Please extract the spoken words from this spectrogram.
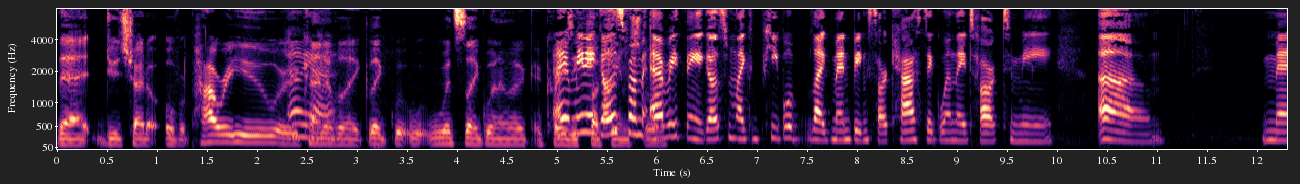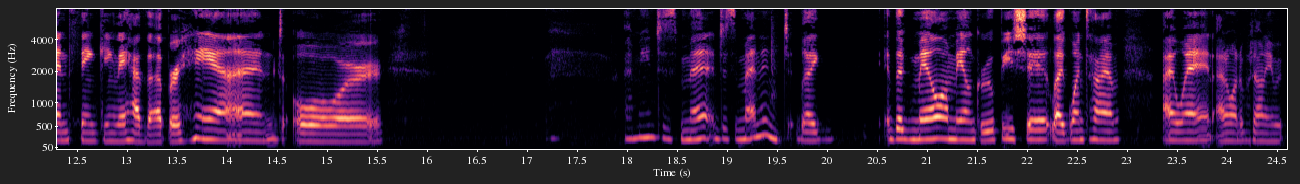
that dudes try to overpower you, or Oh, kind yeah. of like like w- what's like one of a, a crazy? I mean, it goes from story? everything. It goes from like people, like men being sarcastic when they talk to me, um, men thinking they have the upper hand, or I mean, just men, just men and like the male on male groupie shit. Like one time, I went. I don't want to put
